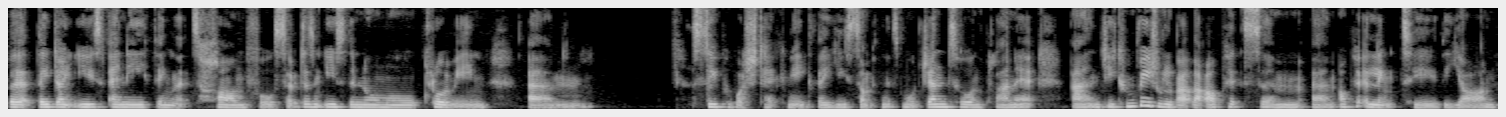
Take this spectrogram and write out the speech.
but they don't use anything that's harmful. So it doesn't use the normal chlorine um, superwash technique. They use something that's more gentle on the planet, and you can read all about that. I'll put some, um, I'll put a link to the yarn,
